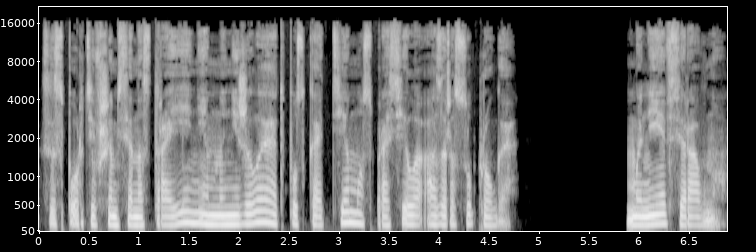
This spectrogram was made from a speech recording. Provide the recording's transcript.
С испортившимся настроением, но не желая отпускать тему, спросила Азра супруга. «Мне все равно.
